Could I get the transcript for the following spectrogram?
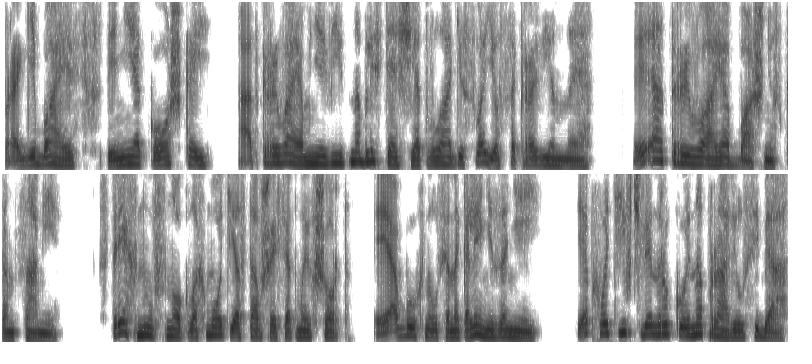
прогибаясь в спине кошкой, открывая мне вид на блестящее от влаги свое сокровенное и отрывая башню с концами. Стряхнув с ног лохмотья, оставшиеся от моих шорт, я бухнулся на колени за ней и, обхватив член рукой, направил себя.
